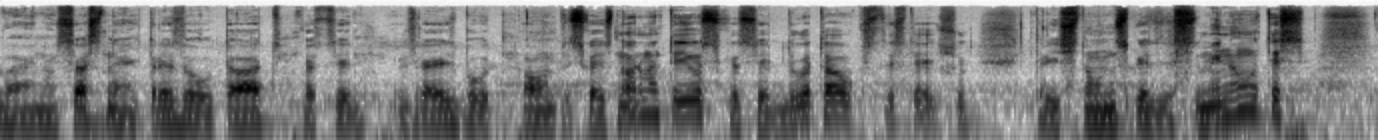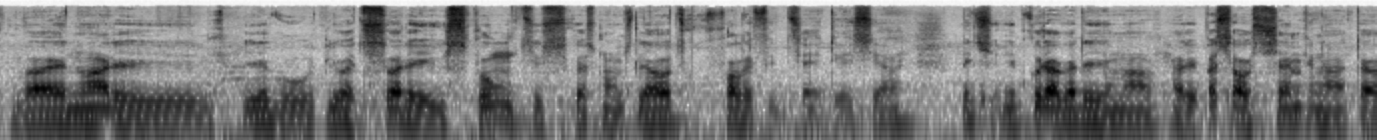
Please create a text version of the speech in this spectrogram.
vai nu sasniegt rezultātu, kas ir uzreiz būtu olimpiskais normatīvs, kas ir ļoti augsts, es teikšu, 3 stundas 50 minūtes, vai nu arī iegūt ļoti svarīgus punktus, kas mums ļautu kvalificēties. Ja? Bet, jebkurā gadījumā, arī pasaules čempionātā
